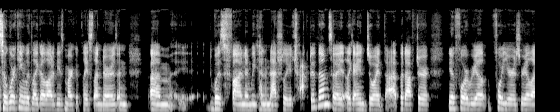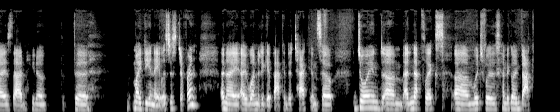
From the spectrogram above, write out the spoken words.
So working with like a lot of these marketplace lenders and um, was fun and we kind of naturally attracted them. So I like I enjoyed that. But after you know four real four years realized that you know the, the my DNA was just different, and I, I wanted to get back into tech, and so joined um, at Netflix, um, which was kind of going back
